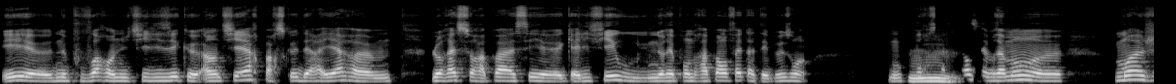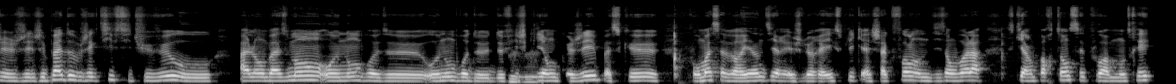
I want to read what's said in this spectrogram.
et euh, ne pouvoir en utiliser qu'un tiers parce que derrière, euh, le reste sera pas assez euh, qualifié ou ne répondra pas, en fait, à tes besoins. Donc, pour mmh. certains, c'est vraiment moi, j'ai pas d'objectif, si tu veux, au, à l'embasement, au nombre de, au nombre de, de fiches mmh clients que j'ai, parce que pour moi, ça veut rien dire. Et je le réexplique à chaque fois en me disant, voilà, ce qui est important, c'est de pouvoir montrer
